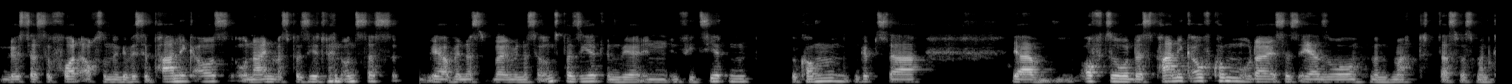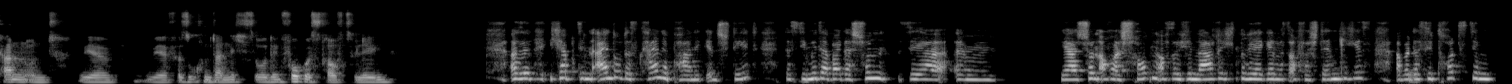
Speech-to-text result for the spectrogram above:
löst das sofort auch so eine gewisse Panik aus? Oh nein, was passiert, wenn uns das, ja, wenn das, wenn das bei uns passiert, wenn wir in Infizierten bekommen, gibt es da ja oft so das Panikaufkommen oder ist es eher so, man macht das, was man kann und wir, wir versuchen dann nicht so den Fokus drauf zu legen? Also ich habe den Eindruck, dass keine Panik entsteht, dass die Mitarbeiter schon sehr, ähm, ja, schon auch erschrocken auf solche Nachrichten reagieren, was auch verständlich ist, aber dass sie trotzdem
